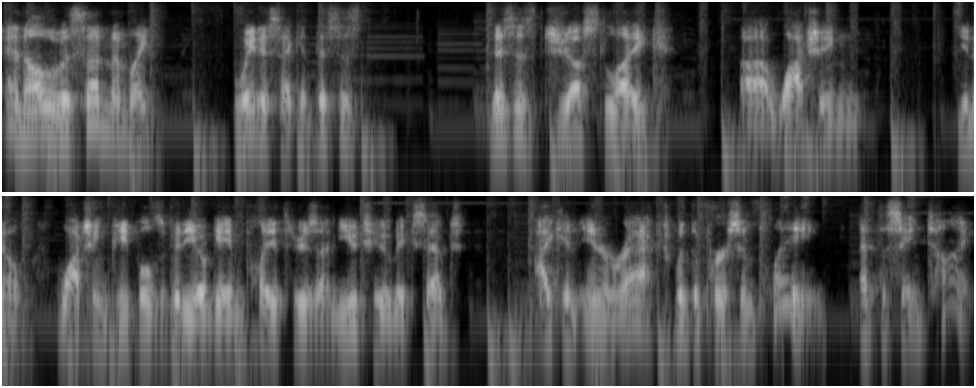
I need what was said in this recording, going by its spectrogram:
and all of a sudden I'm like, wait a second, this is this is just like uh, watching, you know, watching people's video game playthroughs on YouTube, except I can interact with the person playing at the same time.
